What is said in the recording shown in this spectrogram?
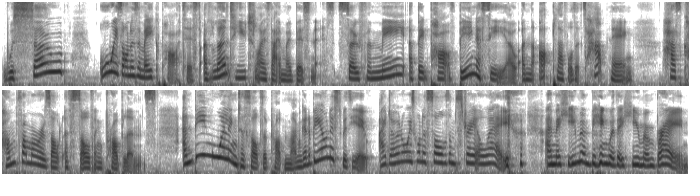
was so always on as a makeup artist, I've learned to utilize that in my business. So for me, a big part of being a CEO and the up level that's happening has come from a result of solving problems and being willing to solve the problem. I'm going to be honest with you, I don't always want to solve them straight away. I'm a human being with a human brain.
